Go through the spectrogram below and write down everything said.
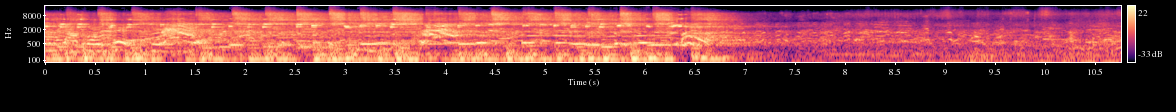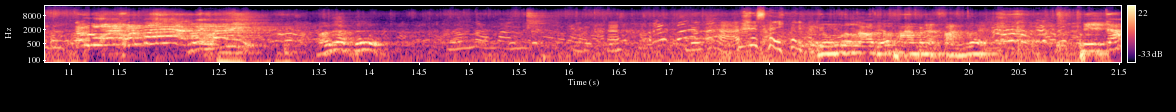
มาจากประเทศตำรวจคนบ้าไม่ใช่มาเลือกผู้ ดูขาไม่ใส่อยู่เมืองเราเดี๋ยวพามาดัดฟันด้วยผิดจ้า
